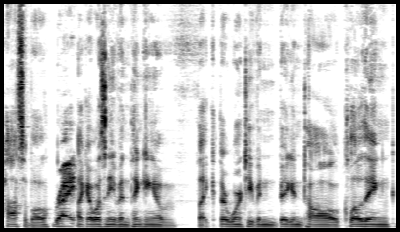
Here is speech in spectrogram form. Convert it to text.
possible. Right. Like I wasn't even thinking of like there weren't even big and tall clothing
